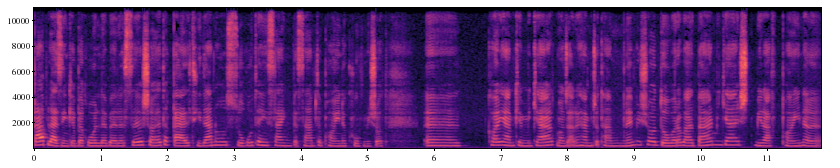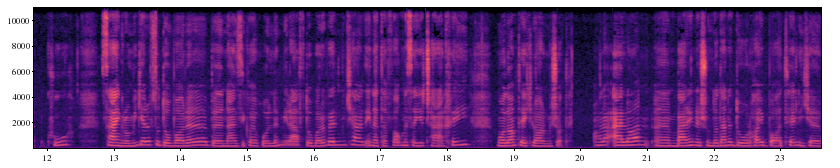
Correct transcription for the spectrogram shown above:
قبل از اینکه به قله برسه شاهد قلتیدن و سقوط این سنگ به سمت پایین کوه می‌شد. کاری هم که می‌کرد ماجرای همینجا تموم نمی‌شد. دوباره باید برمیگشت می‌رفت پایین کوه سنگ رو می‌گرفت و دوباره به نزدیکای قله می‌رفت. دوباره ول می‌کرد. این اتفاق مثل یه چرخه ای مدام تکرار می‌شد. حالا الان برای نشون دادن دورهای باطلی که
